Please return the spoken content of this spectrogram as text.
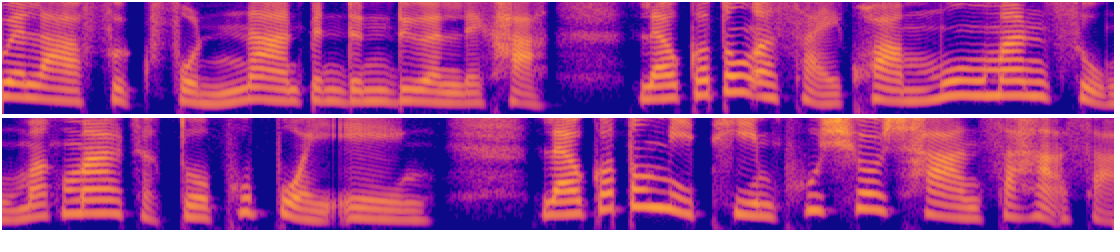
เวลาฝึกฝนนานเป็นเดือนๆเลยค่ะ แล้วก็ต้องอาศัยความมุ่งมั่นสูงมากๆ จากตัวผู้ป่วยเอง แล้วก็ต้องมีทีมผู้เชี่ยวชาญสหสา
